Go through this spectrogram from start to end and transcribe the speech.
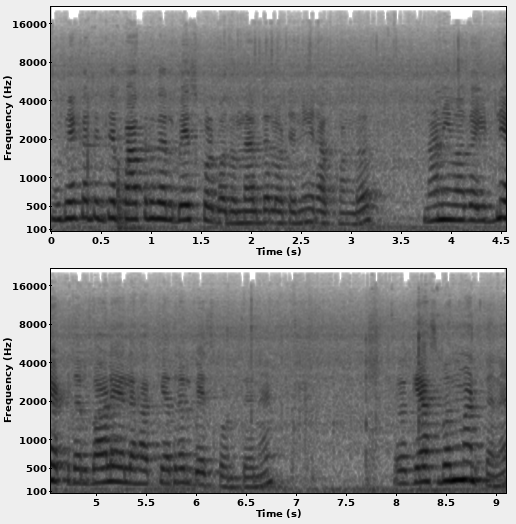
ನೀವು ಬೇಕಾದಿದ್ದರೆ ಪಾತ್ರದಲ್ಲಿ ಬೇಯಿಸ್ಕೊಳ್ಬೋದು. ಒಂದು ಅರ್ಧ ಲೋಟ ನೀರು ಹಾಕ್ಕೊಂಡು. ನಾನಿವಾಗ ಇಡ್ಲಿ ಅಟ್ಟದಲ್ಲಿ ಬಾಳೆ ಎಲೆ ಹಾಕಿ ಅದರಲ್ಲಿ ಬೇಯಿಸ್ಕೊಳ್ತೇನೆ. ಇವಾಗ ಗ್ಯಾಸ್ ಬಂದ್ ಮಾಡ್ತೇನೆ.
